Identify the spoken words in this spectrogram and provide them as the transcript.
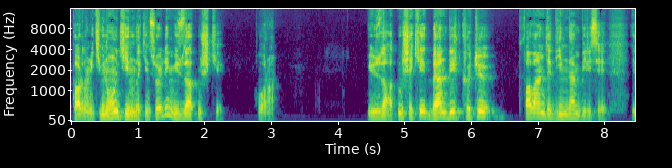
pardon 2012 yılındakini söyleyeyim %62 oran. %62 ben bir kötü falanca dinden birisi e,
